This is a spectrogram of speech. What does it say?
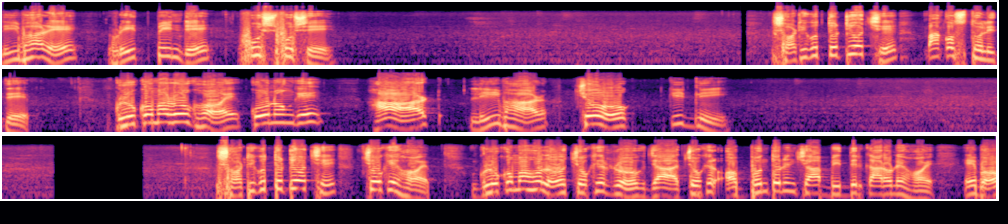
লিভারে হৃৎপিণ্ডে ফুসফুসে সঠিক উত্তরটি হচ্ছে পাকস্থলিতে। গ্লুকোমা রোগ হয় কোন অঙ্গে? হার্ট, লিভার, চোখ, কিডনি। সঠিক উত্তরটি হচ্ছে চোখে হয়। গ্লুকোমা হলো চোখের রোগ যা চোখের অভ্যন্তরীণ চাপ বৃদ্ধির কারণে হয় এবং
